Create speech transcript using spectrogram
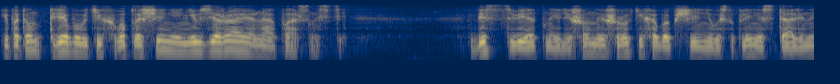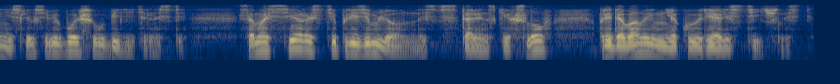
и потом требовать их воплощения, невзирая на опасности. Бесцветные, лишенные широких обобщений выступления Сталина несли в себе больше убедительности. Сама серость и приземленность сталинских слов придавала им некую реалистичность.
